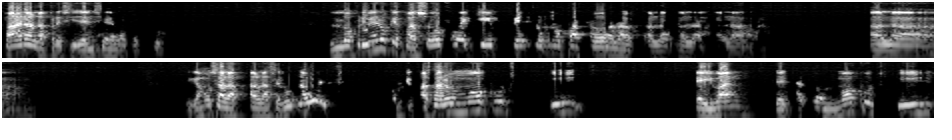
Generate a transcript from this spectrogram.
para la presidencia de la República. Lo primero que pasó fue que Petro no pasó a la, a la, a la, a la, digamos, a la, a la segunda vuelta, porque pasaron Mocus y e Iván, eh, perdón, Mocus y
